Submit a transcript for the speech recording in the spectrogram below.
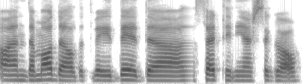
and the model that we did uh, 13 years ago.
